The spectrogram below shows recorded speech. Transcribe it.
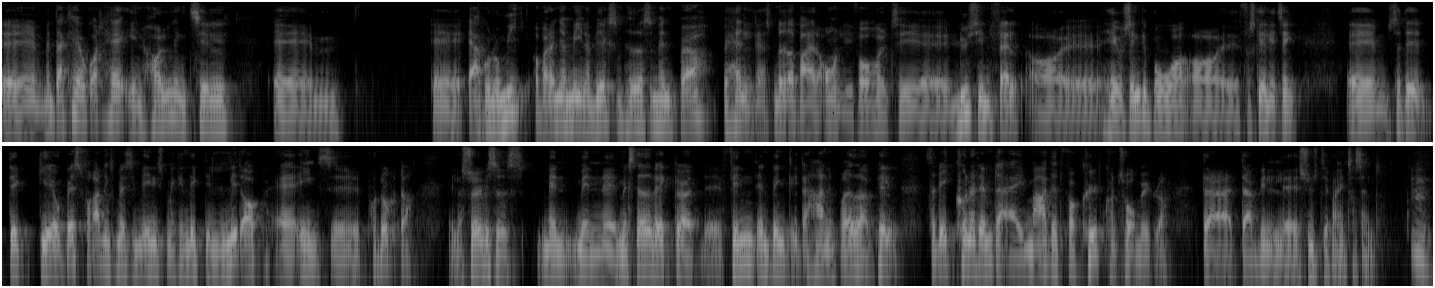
øh, men der kan jeg jo godt have en holdning til øh, øh, ergonomi, og hvordan jeg mener, virksomheder simpelthen bør behandle deres medarbejdere ordentligt i forhold til øh, lysindfald og øh, hæve og øh, forskellige ting. Øh, så det, det giver jo bedst forretningsmæssig mening, hvis man kan lægge det lidt op af ens øh, produkter eller services, men, men, øh, men stadigvæk gør, øh, finde den vinkel, der har en bredere appel, så det ikke kun er dem, der er i markedet for at købe kontormøbler, der, der vil øh, synes, det var interessant. Mm.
